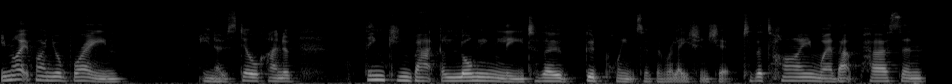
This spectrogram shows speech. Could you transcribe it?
you might find your brain, you know, still kind of thinking back longingly to the good points of the relationship, to the time where that person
